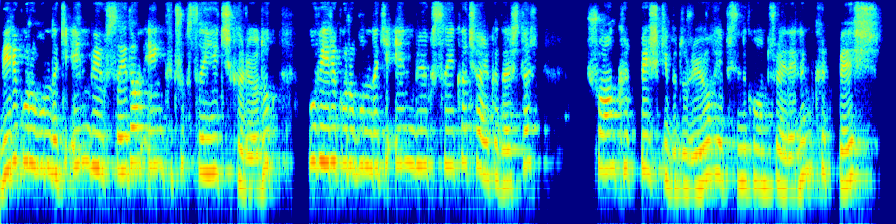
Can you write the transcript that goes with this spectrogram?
Veri grubundaki en büyük sayıdan en küçük sayıyı çıkarıyorduk. Bu veri grubundaki en büyük sayı kaç arkadaşlar? Şu an 45 gibi duruyor. Hepsini kontrol edelim. 45.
